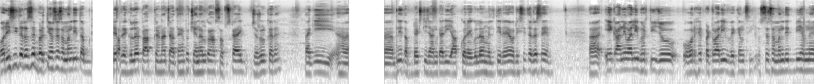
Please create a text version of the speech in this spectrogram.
और इसी तरह से भर्तियों से संबंधित अपडेट रेगुलर प्राप्त करना चाहते हैं तो चैनल को आप सब्सक्राइब ज़रूर करें ताकि संबंधित अपडेट्स की जानकारी आपको रेगुलर मिलती रहे। और इसी तरह से एक आने वाली भर्ती जो और है पटवारी वैकेंसी उससे संबंधित भी हमने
